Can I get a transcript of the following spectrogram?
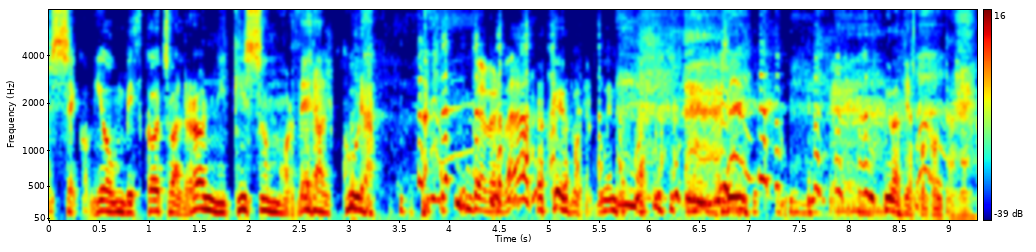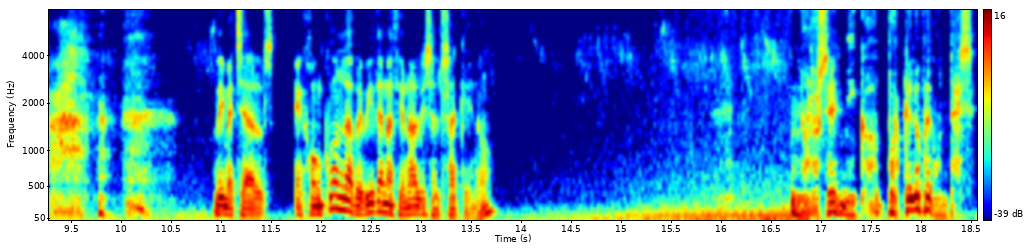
se comió un bizcocho al ron y quiso morder al cura. ¿De verdad? ¡Qué vergüenza! Gracias por contarme. Dime, Charles, en Hong Kong la bebida nacional es el sake, ¿no? No lo sé, Nico. ¿Por qué lo preguntas?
